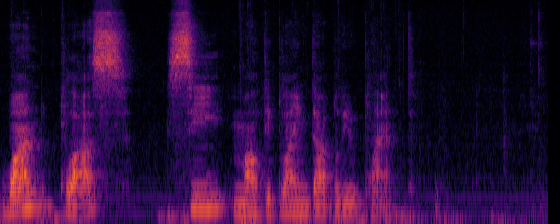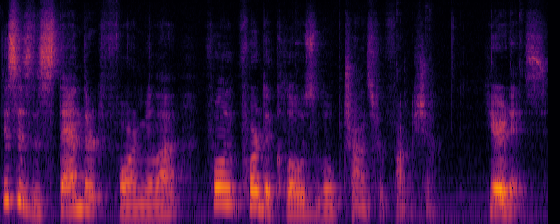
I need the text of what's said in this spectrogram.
1 plus c multiplying w plant. This is the standard formula for, for the closed loop transfer function. Here it is.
